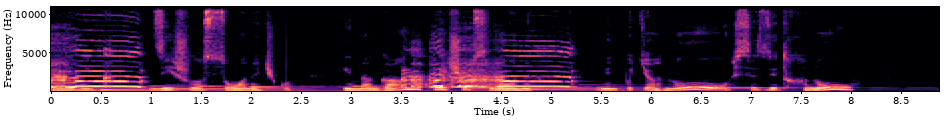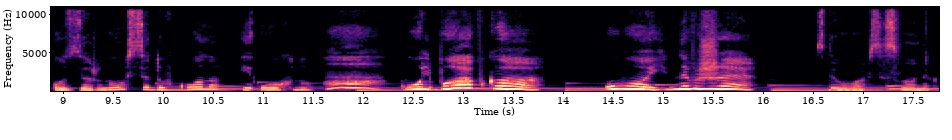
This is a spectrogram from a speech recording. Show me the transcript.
півень, зійшло сонечко, і на ганок вийшов слоник. Він потягнувся, зітхнув, озирнувся довкола і охнув. «А, Кульбабка! Ой, невже? здивувався слоник.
